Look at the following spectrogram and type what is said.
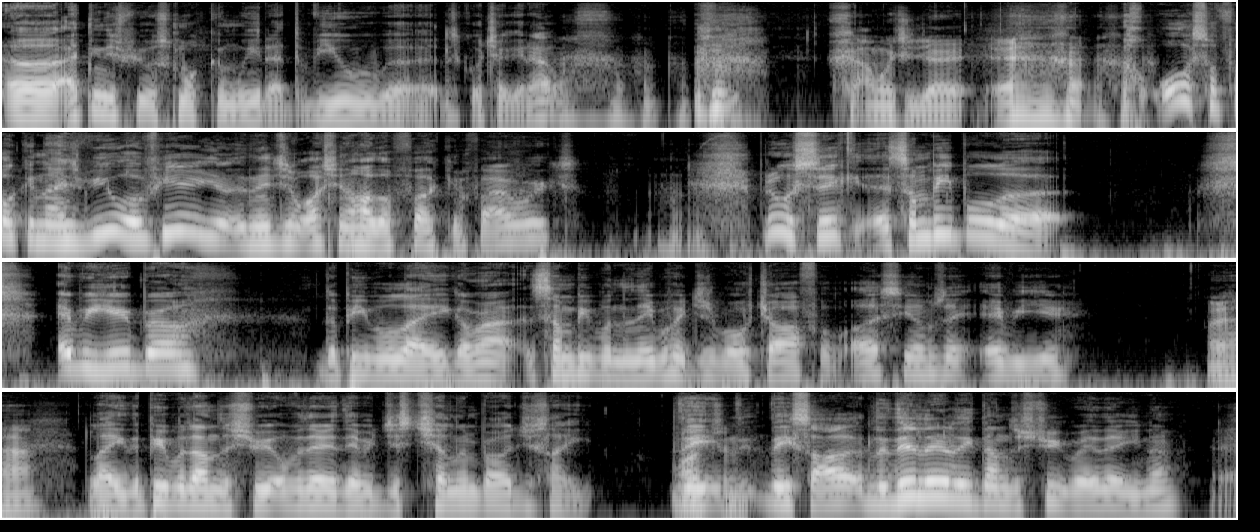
Uh, I think there's people smoking weed at the view. Uh, let's go check it out. I'm with you, Jared. Oh, it's a fucking nice view up here, and they're just watching all the fucking fireworks. But it was sick. Some people, uh, every year, bro, the people like around, some people in the neighborhood just roach off of us. You know what I'm saying? Every year, uh-huh. like the people down the street over there, they were just chilling, bro. Just like they Watching. they saw it. They're literally down the street right there. You know, Yeah.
